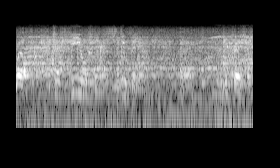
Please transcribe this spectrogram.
will. Just feel stupid. Be patient.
